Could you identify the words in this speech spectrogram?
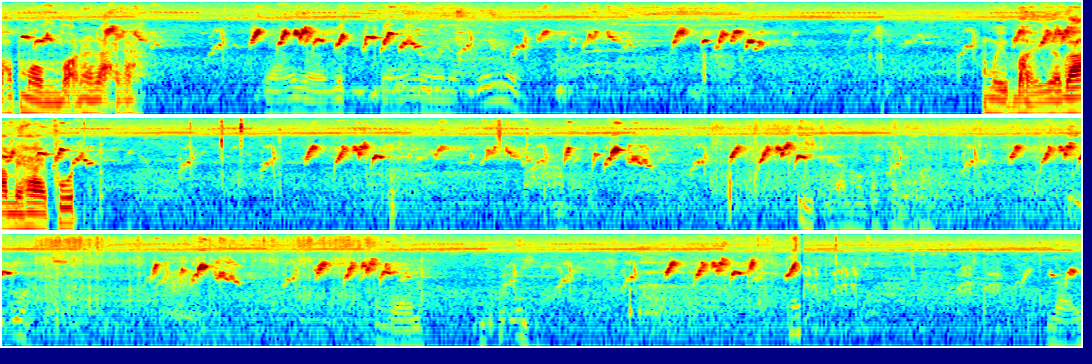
bóp mồm bọn nó lại ra. mười bảy giờ ba mươi 17 giờ 32 phút Ít cái ăn nó bách cần không? Ít luôn. Xong rồi này. Đấy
